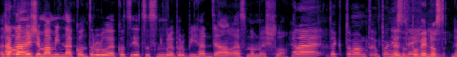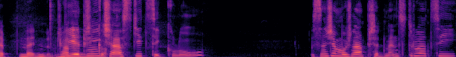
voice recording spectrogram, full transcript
A řekla Ale- mi, že mám jít na kontrolu, jako je, co s ní bude probíhat dál a já jsem tam nešla. Hele, tak to mám to úplně stejný. Nezodpovědnost, ne, ne, V žádný jedné příklad. části cyklu, myslím, že možná před menstruací,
